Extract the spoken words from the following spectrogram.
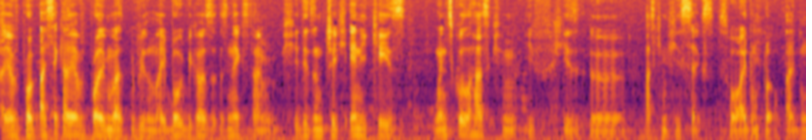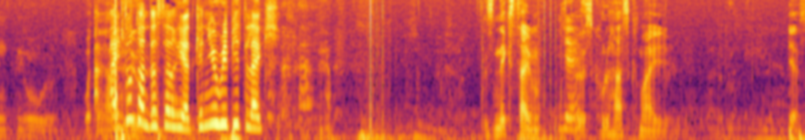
I have prob- I think I have a problem with my boy because the next time he didn't check any case when school asked him if he's uh, him his sex. So I don't know. I don't know uh, what I have I don't do. understand Riyad. Can you repeat like the next time uh, yes? school ask my yes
